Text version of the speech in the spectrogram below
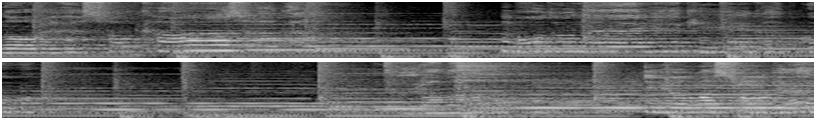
노래 속 가사가 모두 내 얘기 같고 드라마 영화 속에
